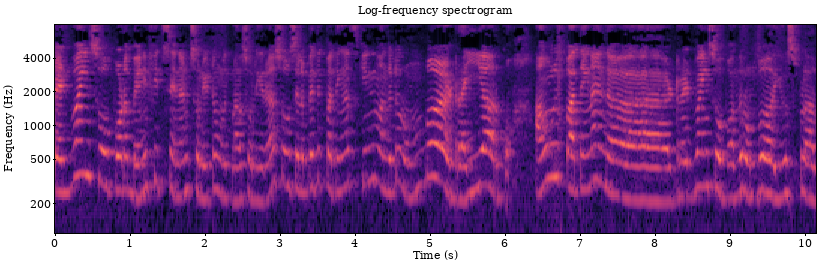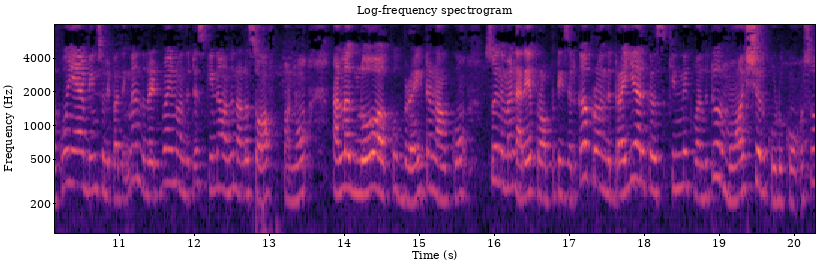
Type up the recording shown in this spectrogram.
ரெட் வைன் சோப்போட பெனிஃபிட்ஸ் என்னன்னு சொல்லிட்டு உங்களுக்கு நான் சொல்லிடுறேன். ஸோ சில பேருக்கு பார்த்தீங்கன்னா ஸ்கின் வந்துட்டு ரொம்ப ட்ரையாக இருக்கும். அவங்களுக்கு பார்த்தீங்கன்னா இந்த ரெட் வைன் சோப் வந்து ரொம்ப யூஸ்ஃபுல்லாக இருக்கும். ஏன் அப்படின்னு சொல்லி பார்த்தீங்கன்னா இந்த ரெட் வைன் வந்துட்டு ஸ்கின்னை வந்து நல்லா சாஃப்ட் பண்ணும். நல்லா க்ளோ ஆக்கும் பிரைட்டன் ஆக்கும் ஸோ இந்த மாதிரி நிறைய ப்ராப்பர்ட்டிஸ் இருக்குது அப்புறம் இந்த ட்ரையாக இருக்கிற ஸ்கின்னுக்கு வந்துட்டு ஒரு மாய்ஸ்சர் கொடுக்கும். ஸோ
